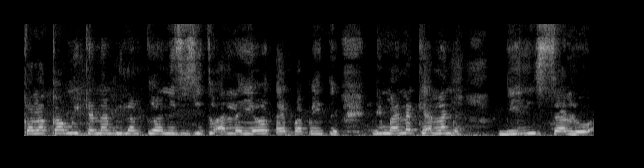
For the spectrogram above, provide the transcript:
kalau kamu ikan bilang Tuhan Yesus itu Allah ya apa apa itu? Di mana ke Allah bisa lo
